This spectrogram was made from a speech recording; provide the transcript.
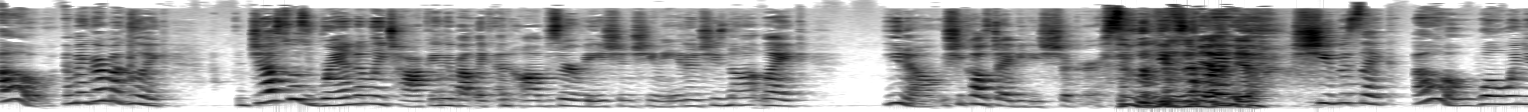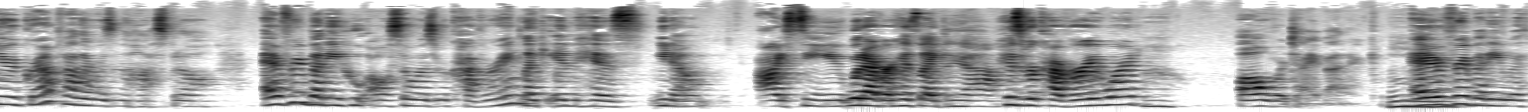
oh. And my grandma who like just was randomly talking about like an observation she made, and she's not like, you know, she calls diabetes sugar. So mm-hmm. like, not Yeah, like yeah. she was like, oh, well, when your grandfather was in the hospital, everybody who also was recovering, like in his, you know, ICU, whatever, his like Yeah. his recovery ward, mm. all were diabetic. Mm-hmm. Everybody with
